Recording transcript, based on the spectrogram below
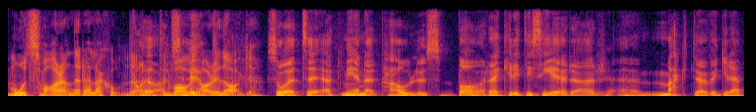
motsvarande relationer Ja, ja, till vad vi har idag. Så att, eh, att mena att Paulus bara kritiserar eh, maktövergrepp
